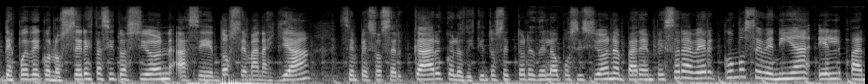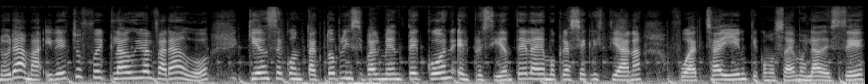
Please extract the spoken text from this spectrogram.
después de conocer esta situación hace dos semanas ya, se empezó a acercar con los distintos sectores de la oposición para empezar a ver cómo se venía el panorama. Y de hecho fue Claudio Alvarado quien se contactó principalmente con el presidente de la democracia cristiana, Fuad Chaín, que como sabemos la ADC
